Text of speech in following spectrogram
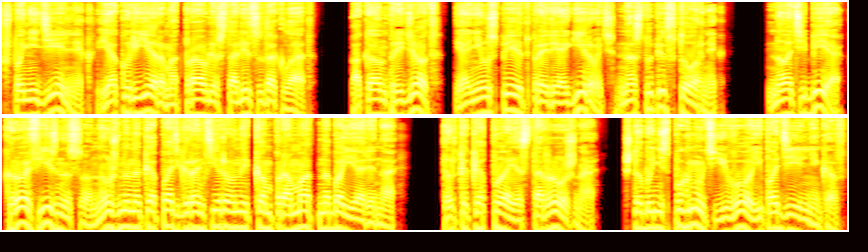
В понедельник я курьером отправлю в столицу доклад. Пока он придет, и они успеют прореагировать, наступит вторник. Ну а тебе, кровь из нужно накопать гарантированный компромат на боярина — только копай осторожно, чтобы не спугнуть его и подельников.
